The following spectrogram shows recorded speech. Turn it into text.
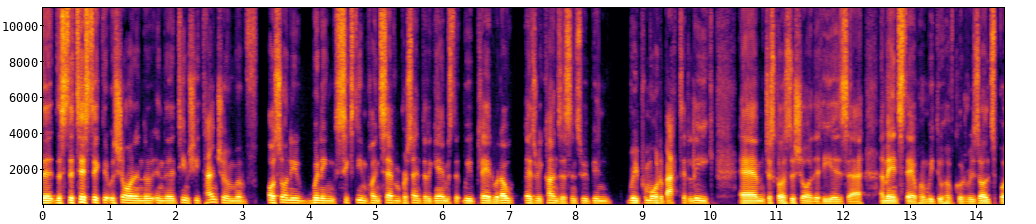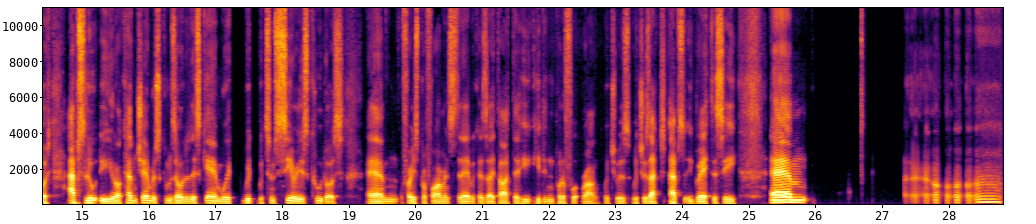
the the statistic that was shown in the in the team sheet tantrum of us only winning 16.7% of the games that we played without Ezri Konsa since we've been re-promoted back to the league um just goes to show that he is uh, a mainstay when we do have good results. But absolutely you know Cam Chambers comes out of this game with with, with some serious kudos um for his performance today because I thought that he he didn't put a foot wrong which was which was absolutely great to see. Um uh, uh, uh,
